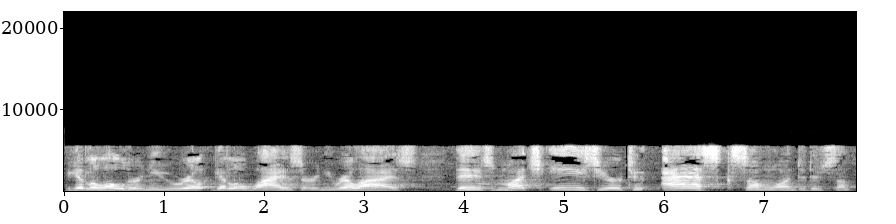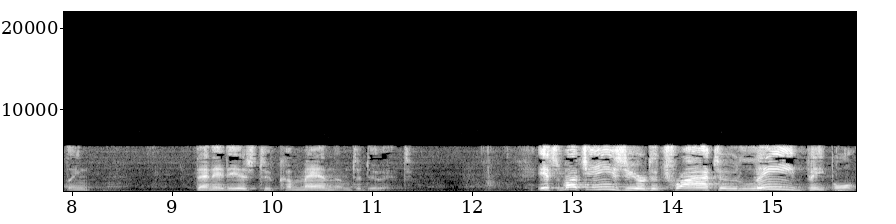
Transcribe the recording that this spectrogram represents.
You get a little older and you get a little wiser and you realize that it's much easier to ask someone to do something than it is to command them to do it. It's much easier to try to lead people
